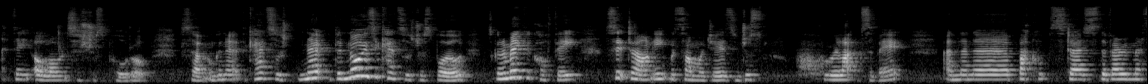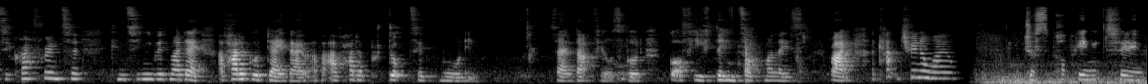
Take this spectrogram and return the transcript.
I think, oh, Lawrence has just poured up. So I'm going to, the kettle, no, the noisy kettle's just boiled. It's going to make a coffee, sit down, eat my sandwiches and just relax a bit. And then uh, back upstairs to the very messy craft room to continue with my day. I've had a good day though. I've, I've had a productive morning. So that feels good. I've got a few things off my list. Right, I'll catch you in a while. Just popping to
